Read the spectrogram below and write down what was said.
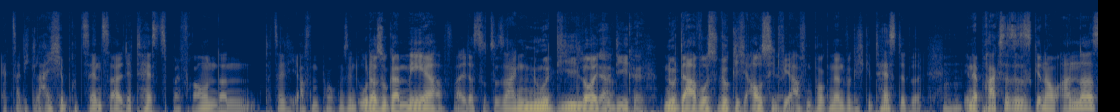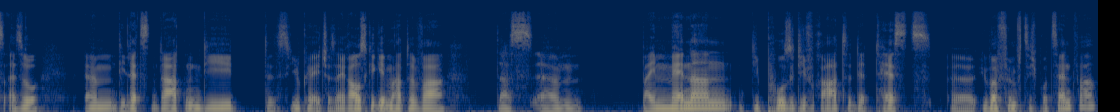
etwa die gleiche Prozentzahl der Tests bei Frauen dann tatsächlich Affenpocken sind oder sogar mehr, weil das sozusagen nur die Leute, ja, okay. die nur da, wo es wirklich aussieht wie Affenpocken, dann wirklich getestet wird. Mhm. In der Praxis ist es genau anders. Also ähm, die letzten Daten, die das UKHSA rausgegeben hatte, war, dass ähm, bei Männern die Positivrate der Tests äh, über 50 Prozent war.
